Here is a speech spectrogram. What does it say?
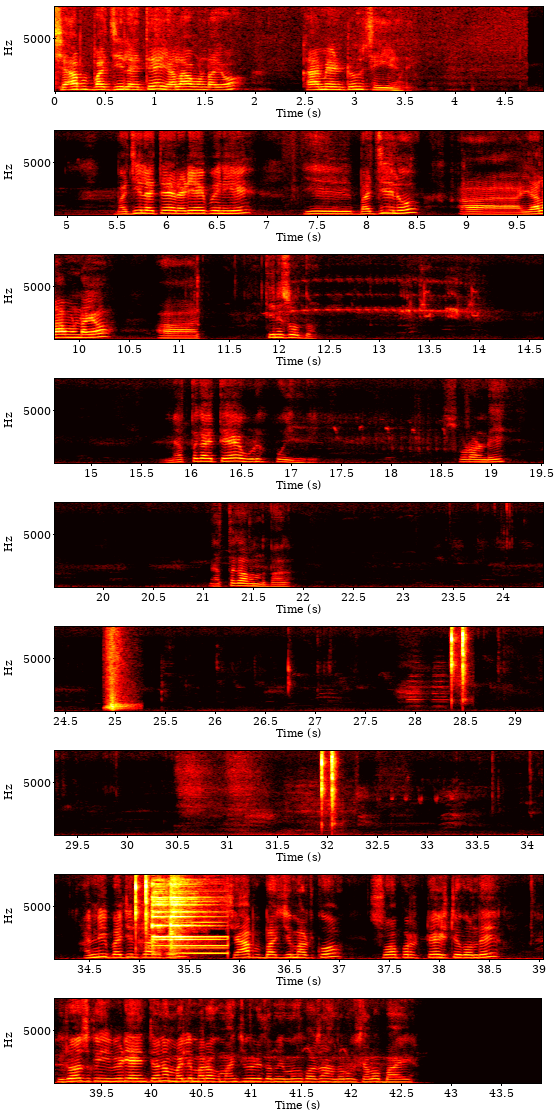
చేప బజ్జీలు అయితే ఎలా ఉన్నాయో కామెంట్ చేయండి. బజ్జీలు అయితే రెడీ అయిపోయినాయి. ఈ బజ్జీలు ఎలా ఉన్నాయో తిని చూద్దాం. మెత్తగా అయితే ఉడికిపోయింది. చూడండి. మెత్తగా ఉంది బాగా. అన్ని బజ్జీలు కాడికి చేప బజ్జీ మటుకు సూపర్ టేస్టీగా ఉంది. ఈ రోజుకి ఈ వీడియో అయితేనే మళ్ళీ మరొక మంచి వీడియోతో మీ ముందు కోసం అందరూ సెలవు బాయ్.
